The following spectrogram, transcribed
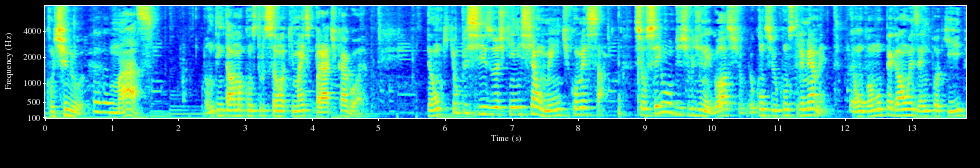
continua. Uhum. Mas vamos tentar uma construção aqui mais prática agora. Então, o que, que eu preciso, acho que inicialmente, começar? Se eu sei o objetivo de negócio, eu consigo construir minha meta. Então, uhum. vamos pegar um exemplo aqui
